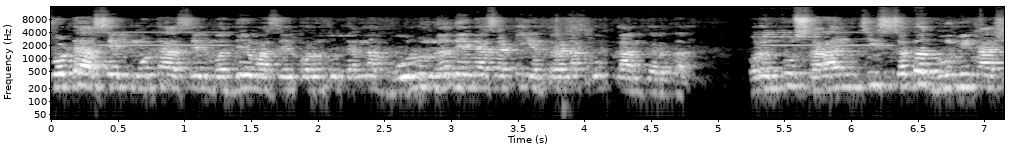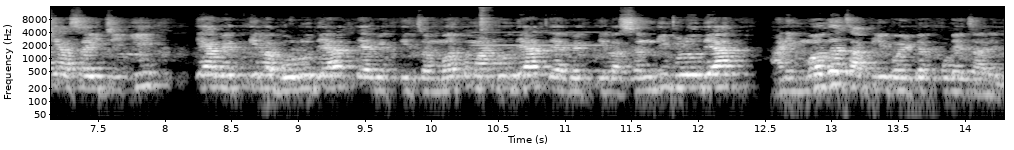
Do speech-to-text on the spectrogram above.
छोटं असेल मोठं असेल मध्यम असेल परंतु त्यांना बोलू न देण्यासाठी यंत्रणा खूप काम करतात. परंतु सरांची सतत भूमिका अशी असायची की त्या व्यक्तीला बोलू द्या त्या व्यक्तीचं मत मांडू द्या त्या व्यक्तीला संधी मिळू द्या आणि मगच आपली बैठक पुढे चालेल.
